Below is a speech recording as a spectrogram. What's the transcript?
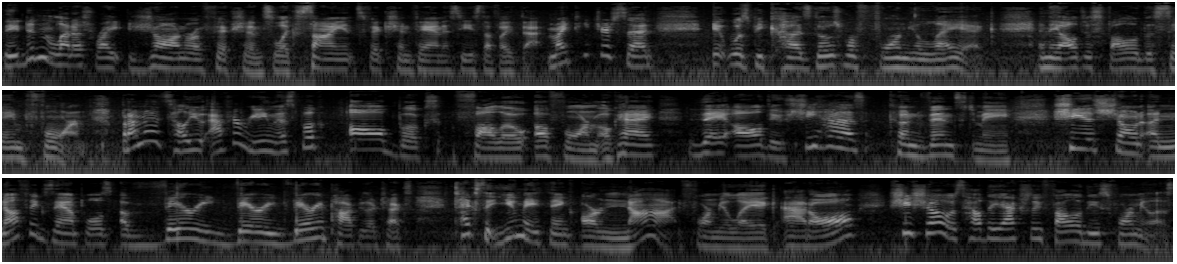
they didn't let us write genre fiction, so like science fiction, fantasy, stuff like that. My teacher said it was because those were formulaic and they all just followed the same form. But I'm going to tell you, after reading this book, all books follow a form, okay? They all do. She she has convinced me. She has shown enough examples of very, very, very popular texts, texts that you may think are not formulaic at all. She shows how they actually follow these formulas.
